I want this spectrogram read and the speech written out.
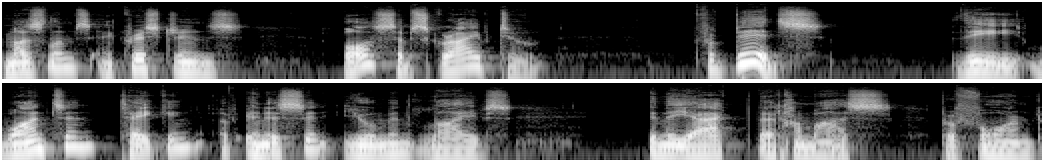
Muslims, and Christians all subscribe to forbids the wanton taking of innocent human lives in the act that Hamas performed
